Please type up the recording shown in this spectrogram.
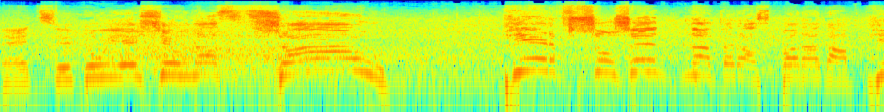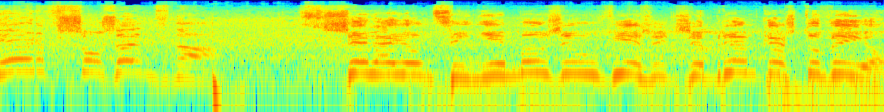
decyduje się na strzał! Pierwszorzędna teraz parada, pierwszorzędna! Strzelający nie może uwierzyć, że bramkarz to wyjął.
